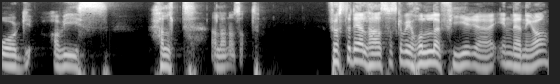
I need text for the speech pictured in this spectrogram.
og avishelt, eller noe sånt. Første del her så skal vi holde fire innledninger.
